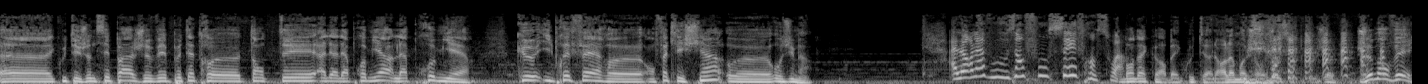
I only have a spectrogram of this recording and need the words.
Euh, écoutez, je ne sais pas, je vais peut-être euh, tenter. Allez, à la première, la première, qu'ils préfèrent euh, en fait les chiens aux humains. Alors là, vous vous enfoncez, François. Bon, d'accord. Bah écoutez, alors là, moi, je, je, je, je m'en vais,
